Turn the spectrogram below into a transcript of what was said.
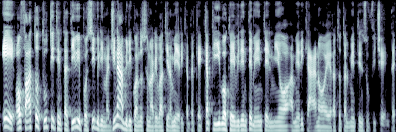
e ho fatto tutti i tentativi possibili, immaginabili quando sono arrivato in America, perché capivo che evidentemente il mio americano era totalmente insufficiente.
